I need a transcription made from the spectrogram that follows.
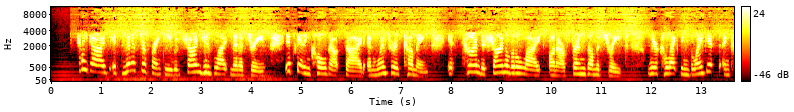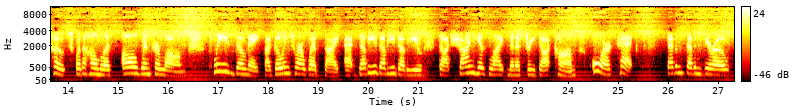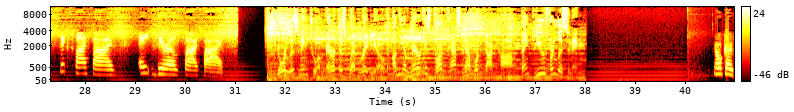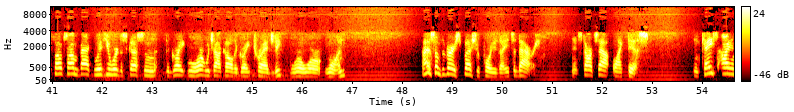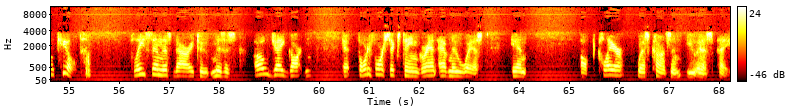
Hey guys, it's Minister Frankie with Shine His Light Ministries. It's getting cold outside and winter is coming. It's time to shine a little light on our friends on the street. We're collecting blankets and coats for the homeless all winter long. Please donate by going to our website at www.shinehislightministry.com or text 770 655 8055. You're listening to America's Web Radio on the AmericasBroadcastNetwork.com. Thank you for listening. Okay, folks, I'm back with you. We're discussing the Great War, which I call the Great Tragedy, World War One. I. I have something very special for you today. It's a diary. And it starts out like this. In case I am killed, please send this diary to Mrs. O.J. Garton at 4416 Grant Avenue West in Eau Claire, Wisconsin, USA.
